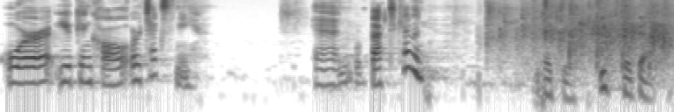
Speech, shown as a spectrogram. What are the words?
or you can call or text me. And we're back to Kevin. Thank you. You can take that.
